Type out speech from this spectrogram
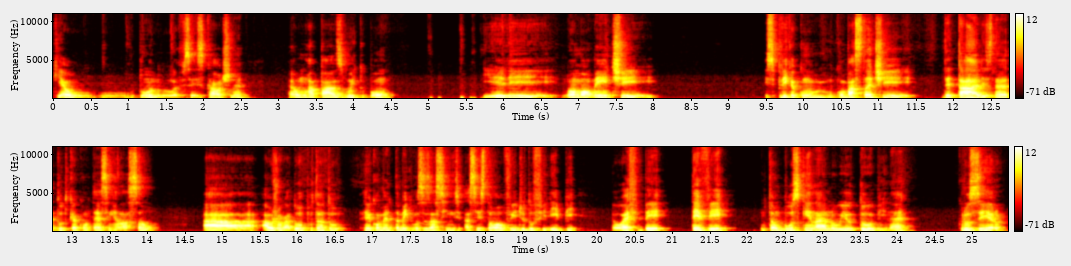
que é o, o dono do UFC Scout, né? É um rapaz muito bom e ele normalmente explica com, com bastante detalhes, né? Tudo que acontece em relação a, ao jogador. Portanto, recomendo também que vocês assistam ao vídeo do Felipe, é o FB TV. Então busquem lá no YouTube, né? Cruzeiro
